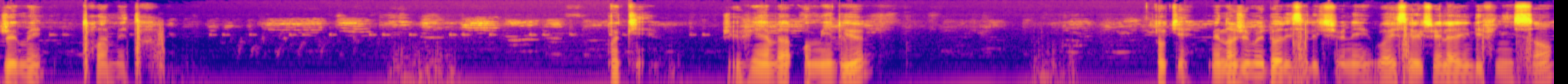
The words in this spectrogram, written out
Je mets 3 mètres. Ok. Je viens là au milieu. Ok. Maintenant je me dois de sélectionner. Vous voyez sélectionner la ligne définissant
